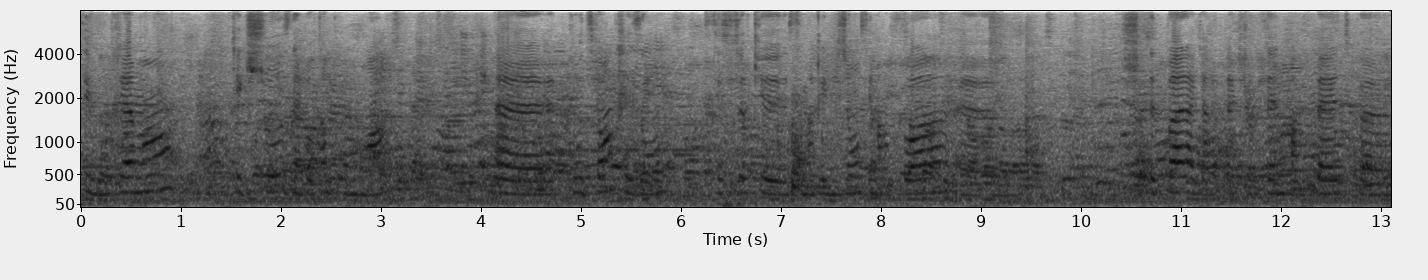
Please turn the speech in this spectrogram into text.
c'est vraiment quelque chose d'important pour moi, euh, pour différentes raisons. C'est sûr que c'est ma religion, c'est ma foi. Euh, je suis peut-être pas la, la chrétienne parfaite comme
